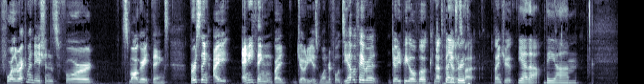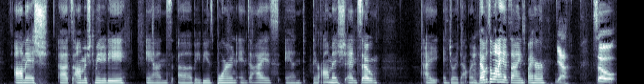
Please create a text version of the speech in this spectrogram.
for the recommendations for "Small Great Things," first thing I anything by Jodi is wonderful. Do you have a favorite Jodi Picoult book? Not to put Plain you on Truth. the spot. Plain Truth. Yeah, the the um Amish. Uh, it's Amish community, and a baby is born and dies, and they're Amish, and so I enjoyed that one. Mhm. That was the one I had signed by her. Yeah. So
